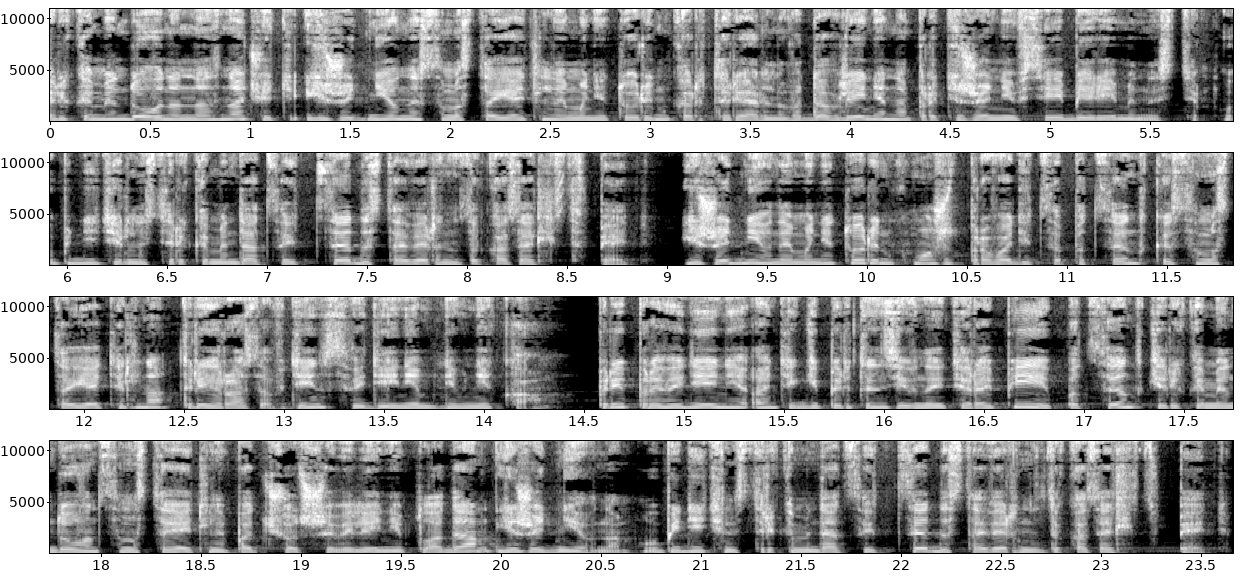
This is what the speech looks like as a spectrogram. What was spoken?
Рекомендовано назначить ежедневный самостоятельный мониторинг артериального давления на протяжении всей беременности. Убедительность рекомендаций С, достоверность доказательств 5. Ежедневный мониторинг может проводиться пациенткой самостоятельно три раза в день с ведением дневника. При проведении антигипертензивной терапии пациентке рекомендован самостоятельный подсчет шевелений плода ежедневно. Убедительность рекомендаций С, достоверность доказательств 5.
